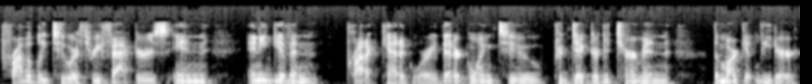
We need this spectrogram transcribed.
probably two or three factors in any given product category that are going to predict or determine the market leader.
